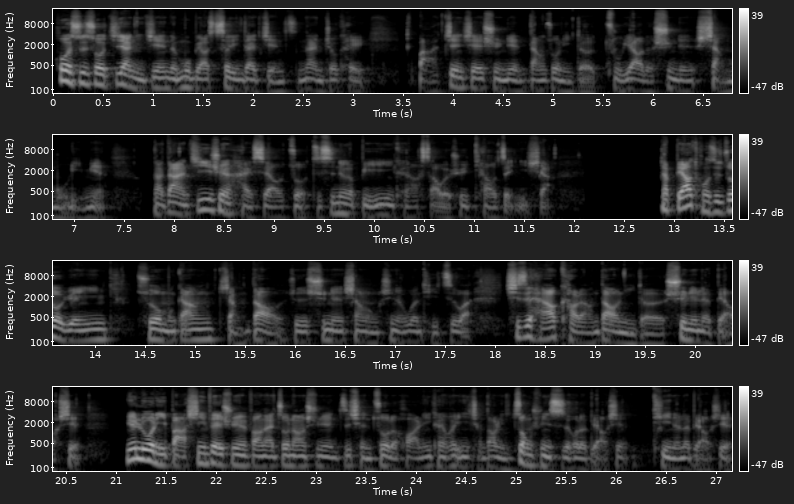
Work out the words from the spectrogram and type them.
或者是说，既然你今天的目标设定在减脂，那你就可以把间歇训练当做你的主要的训练项目里面。那当然，肌力训练还是要做，只是那个比例你可能要稍微去调整一下。那不要同时做原因，除了我们刚刚讲到就是训练相容性的问题之外，其实还要考量到你的训练的表现。因为如果你把心肺训练放在重量训练之前做的话，你可能会影响到你重训时候的表现、体能的表现。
